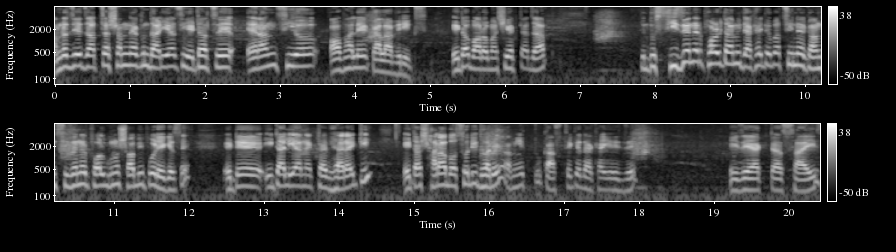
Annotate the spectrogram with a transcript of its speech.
আমরা যে যাত্রার সামনে এখন দাঁড়িয়ে আছি, এটা হচ্ছে এরানসিও অভালে কালাভিরিক্স। এটাও বারো মাসি একটা জাত। কিন্তু সিজনের ফলটা আমি দেখাইতে পাচ্ছি না কারণ সিজনের ফলগুলো সবই পড়ে গেছে। এটা ইটালিয়ান একটা ভ্যারাইটি এটা সারা বছরই ধরে। আমি একটু কাছ থেকে দেখাই এই যে এই যে একটা সাইজ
